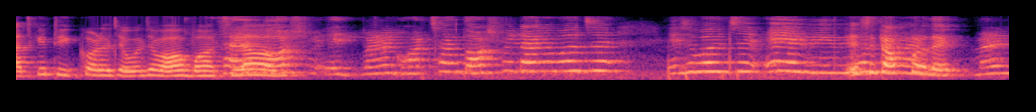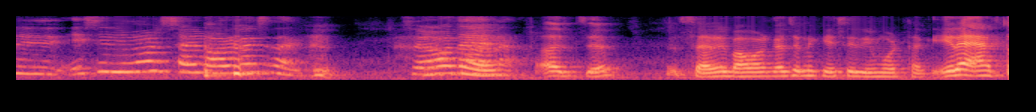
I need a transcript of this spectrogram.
আজকে ঠিক করেছে বলছে বাবা বাঁচলাম। মানে ঘর ছাড়া দশ মিনিট আগে বলছে এসে বলছে এ এসি টপ করে দে। মানে এসি রিমোট স্যার বাবার কাছে থাকে স্যার বাবা দেয় না আচ্ছা। স্যারের বাবার কাছে নাকি এসে রিমোট থাকে। এরা এত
